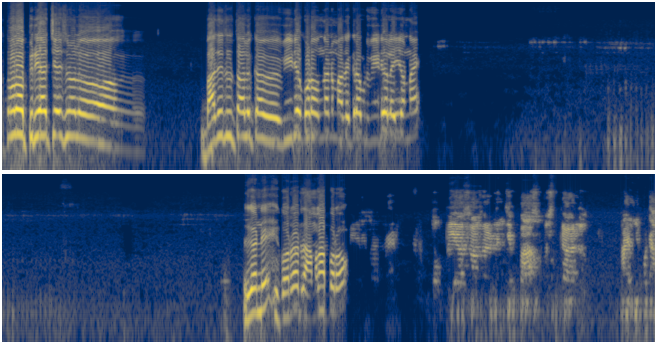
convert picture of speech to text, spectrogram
గతంలో ఫిర్యాదు చేసిన వాళ్ళు బాధితుల తాలూకా వీడియో కూడా ఉందండి మా దగ్గర ఇప్పుడు వీడియోలు అయ్యి ఉన్నాయి. ఇదిగోండి ఈ కుర్రాడు అమలాపురం. ముప్పై ఆరు సంవత్సరాల నుంచి పాస్ పుస్తకాలు అన్ని కూడా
